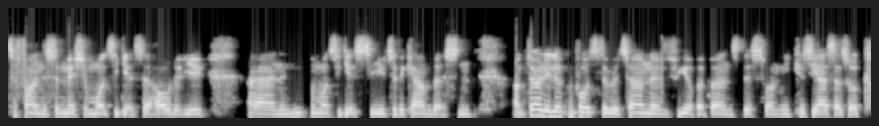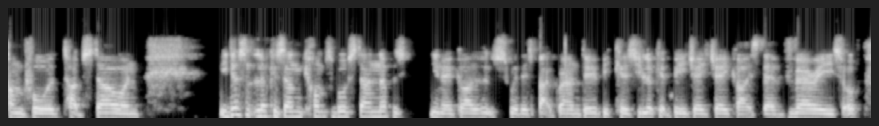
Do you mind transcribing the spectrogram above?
to find the submission once he gets a hold of you, and, and once he gets to you to the canvas. And I'm thoroughly looking forward to the return of Gilbert Burns this one because he has that sort of come forward type style, and he doesn't look as uncomfortable standing up as you know guys with his background do. Because you look at BJJ guys, they're very sort of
